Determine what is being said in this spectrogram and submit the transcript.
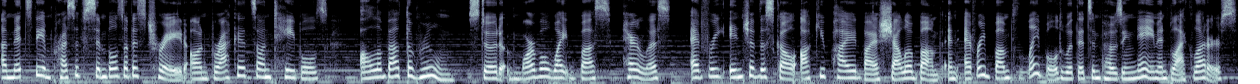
amidst the impressive symbols of his trade on brackets on tables all about the room stood marble white busts, hairless, every inch of the skull occupied by a shallow bump, and every bump labeled with its imposing name in black letters.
